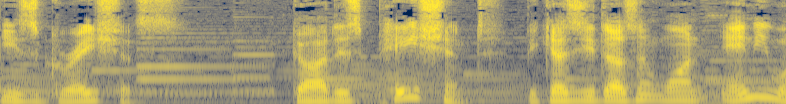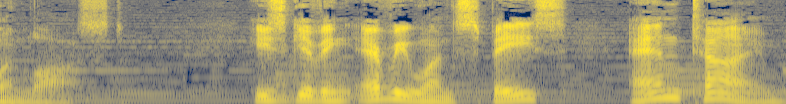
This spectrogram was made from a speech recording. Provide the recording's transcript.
he's gracious. God is patient because he doesn't want anyone lost. He's giving everyone space and time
